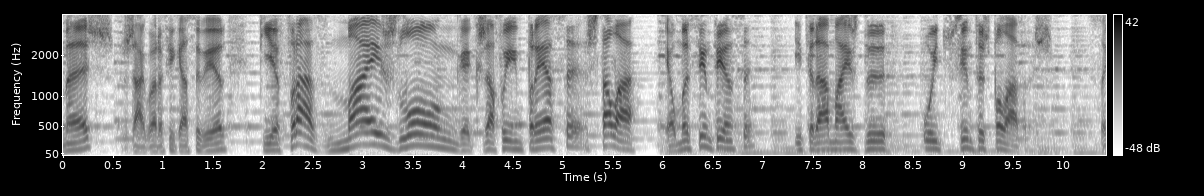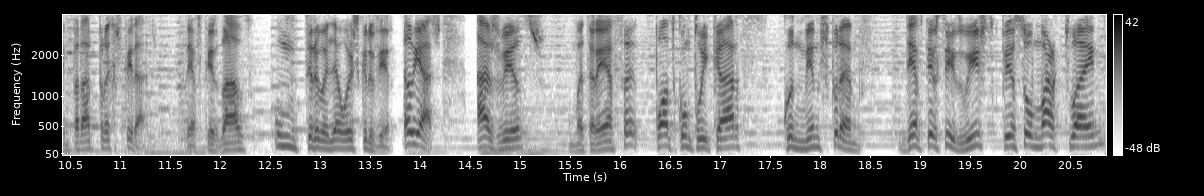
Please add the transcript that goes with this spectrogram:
Mas, já agora fica a saber, que a frase mais longa que já foi impressa está lá. É uma sentença e terá mais de 800 palavras. Sem parar para respirar. Deve ter dado um trabalhão a escrever. Aliás, às vezes, uma tarefa pode complicar-se quando menos esperamos. Deve ter sido isto que pensou Mark Twain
